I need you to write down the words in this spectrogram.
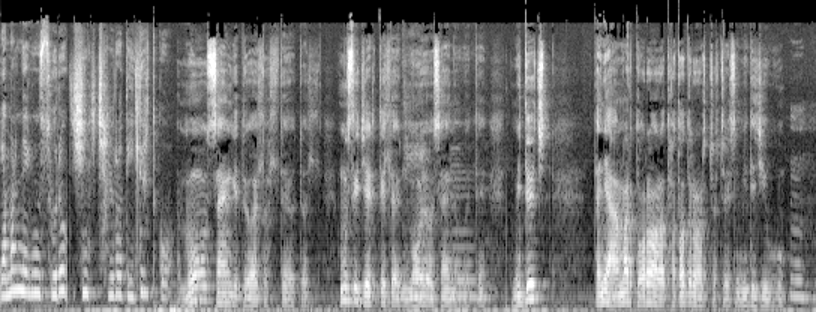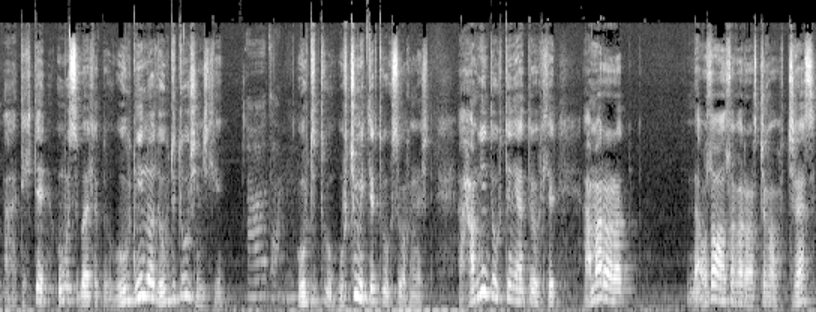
ямар нэгэн сөрөг шинж чанарууд илэрдэггүй. Муу сайн гэдэг ойлголтын хувьд бол хүмүүс тэгж ярьдаг л байна. Муу юу сайн уу гэдэг. Мэдээж таны амар дуруу ороод ходоод руу орж очиж мэдээж ивгүй. Аа тэгтээ хүмүүс ойлгодог. Энэ бол өвддгүү шинжилгээ. Аа за. Өвддгүү, өвчин мэдэрдгүү гэсэн байна шүү дээ. Хамгийн төвхтэй нь яадаг вэ гэхээр амар ороод улаан хоолоогоор орж байгаа учраас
